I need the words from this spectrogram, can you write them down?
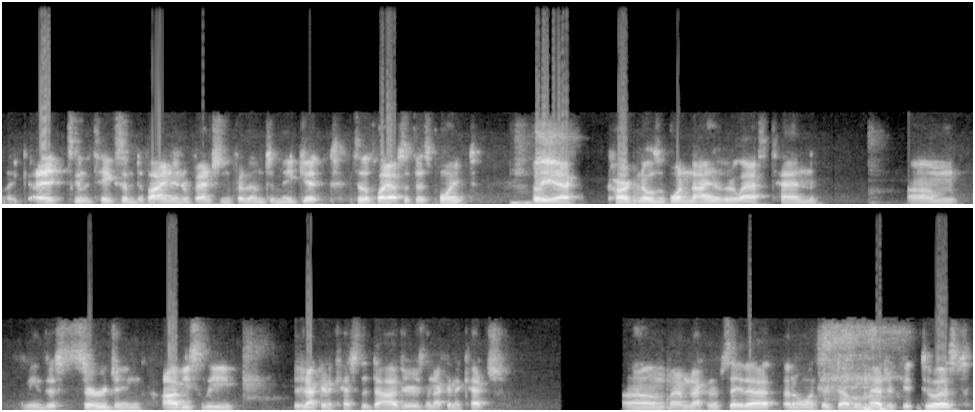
like it's going to take some divine intervention for them to make it to the playoffs at this point. But yeah, Cardinals have won nine of their last ten. Um, I mean, just surging. Obviously, they're not going to catch the Dodgers. They're not going to catch um, I'm not going to say that. I don't want their double magic getting to us.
